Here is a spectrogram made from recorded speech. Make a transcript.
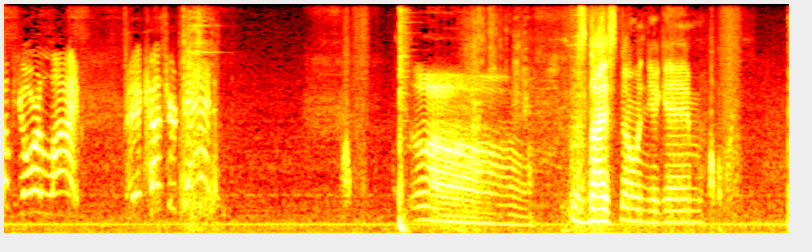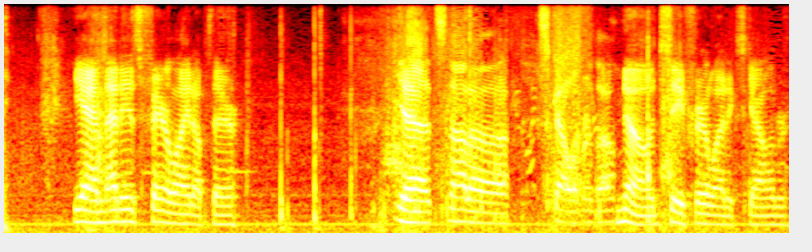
of your life because you're dead. Oh. It was nice knowing you, game. Yeah, and that is Fairlight up there. Yeah, it's not a Excalibur though. No, it'd say Fairlight Excalibur.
